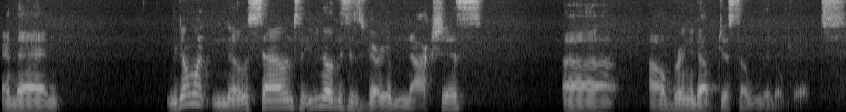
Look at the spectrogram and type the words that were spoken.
And then we don't want no sound, so even though this is very obnoxious, uh, I'll bring it up just a little bit.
